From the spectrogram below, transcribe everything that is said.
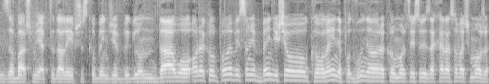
Zobaczmy jak to dalej wszystko będzie wyglądało. Oracle po lewej stronie będzie chciało kolejne podwójne Oracle, może tutaj sobie zaharasować, może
